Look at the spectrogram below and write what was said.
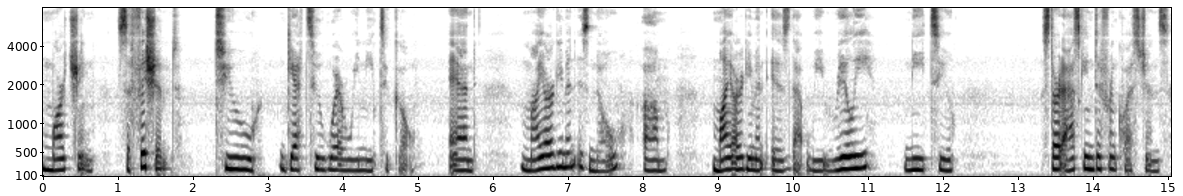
marching sufficient to get to where we need to go? And my argument is no. Um, my argument is that we really need to start asking different questions,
